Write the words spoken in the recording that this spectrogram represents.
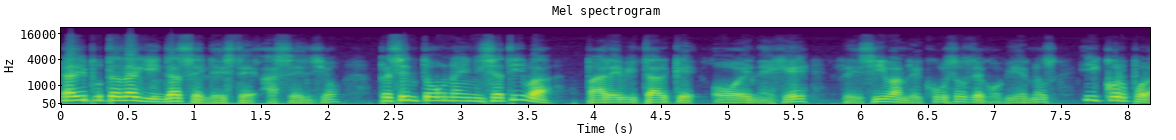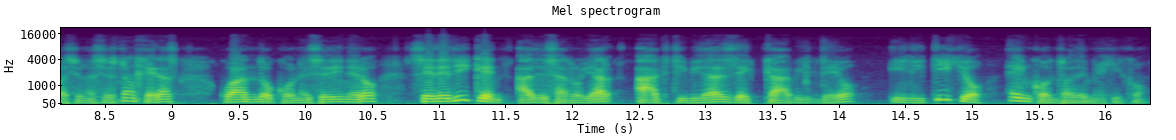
La diputada Guinda Celeste Asensio presentó una iniciativa para evitar que ONG reciban recursos de gobiernos y corporaciones extranjeras cuando con ese dinero se dediquen a desarrollar actividades de cabildeo y litigio en contra de México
